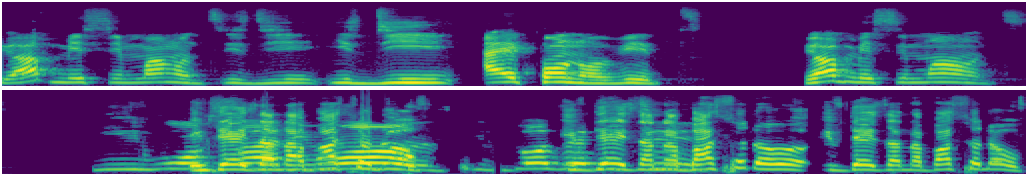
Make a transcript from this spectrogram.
You have Messi Mount. Is the is the icon of it. You have Messi Mount. He If there is an ambassador of- runs, he does if there is an ambassador, if there is an ambassador of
